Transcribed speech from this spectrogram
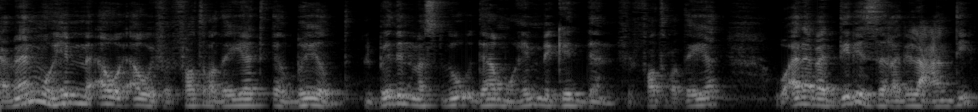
كمان مهم قوي قوي في الفترة ديت البيض البيض المسلوق ده مهم جدا في الفترة ديت وأنا بديلي الزغاليل عندي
